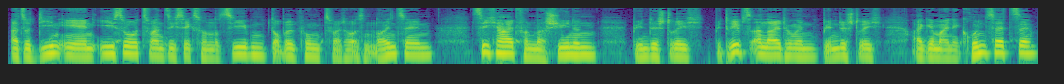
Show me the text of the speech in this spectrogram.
also DIN EN ISO 20607 Doppelpunkt 2019, Sicherheit von Maschinen, Bindestrich, Betriebsanleitungen, Bindestrich, allgemeine Grundsätze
